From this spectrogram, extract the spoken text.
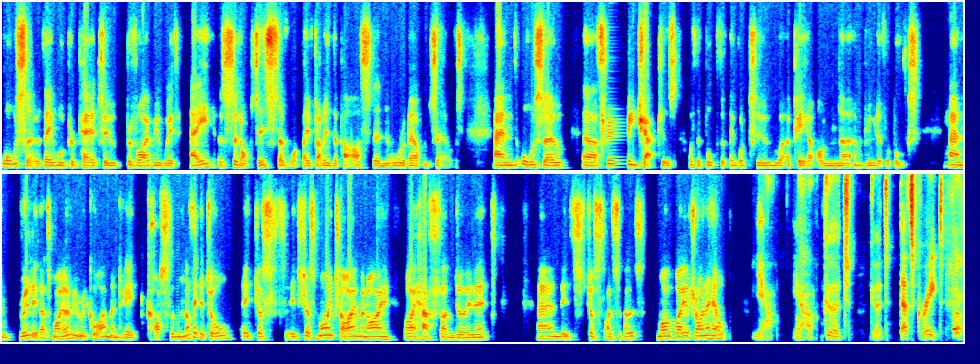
also, they were prepared to provide me with a, a synopsis of what they've done in the past and all about themselves, and also uh, three chapters of the book that they want to appear on uh, Blue Devil Books. And really, that's my only requirement. It costs them nothing at all. It just it's just my time, and I I have fun doing it, and it's just I suppose my way of trying to help. Yeah, oh. yeah, good, good. That's great. Oh.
